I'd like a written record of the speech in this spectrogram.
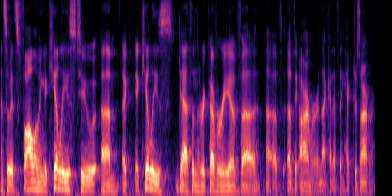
And so it's following Achilles to um, Achilles' death and the recovery of, uh, of, of, the armor and that kind of thing, Hector's armor.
